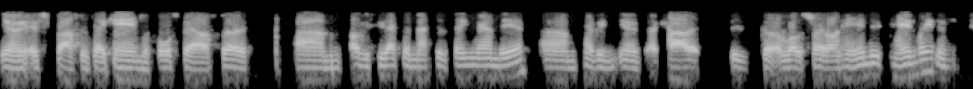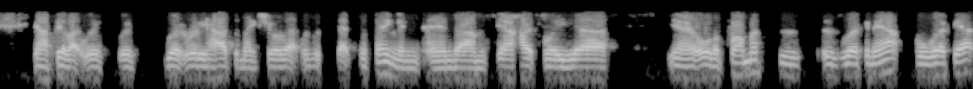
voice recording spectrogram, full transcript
you know as fast as they can with horsepower. So um, obviously that's a massive thing around there. Um, having you know a car that has got a lot of straight line hand, handling, and you know I feel like we've we've worked really hard to make sure that was that's the thing, and and um, you know hopefully. Uh, you know, all the promise is, is working out, will work out.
